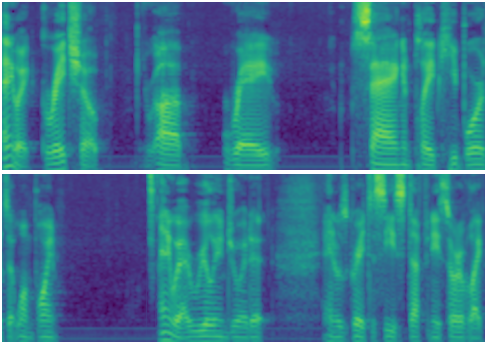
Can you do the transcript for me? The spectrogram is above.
anyway, great show. Uh, Ray sang and played keyboards at one point. Anyway, I really enjoyed it, and it was great to see Stephanie sort of like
